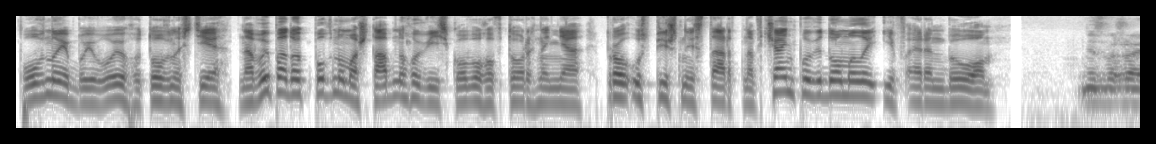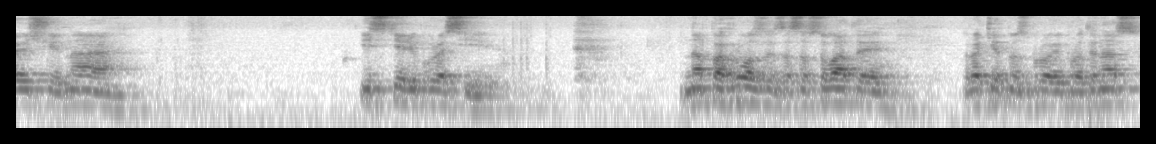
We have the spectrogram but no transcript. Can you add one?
повної бойової готовності на випадок повномасштабного військового вторгнення. Про успішний старт навчань повідомили і в РНБО. незважаючи на істерику Росії, на погрози застосувати ракетну зброю проти нас,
